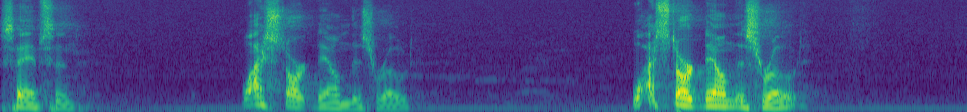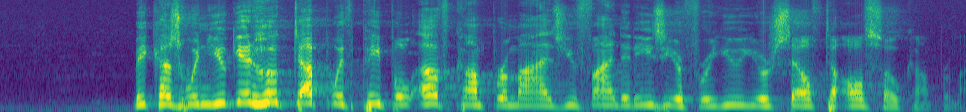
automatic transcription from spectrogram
Samson, why start down this road? Why start down this road? Because when you get hooked up with people of compromise, you find it easier for you yourself to also compromise.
